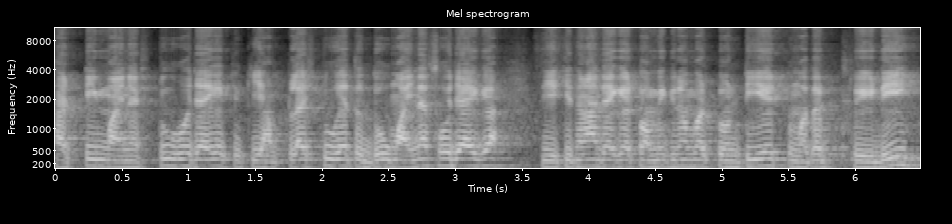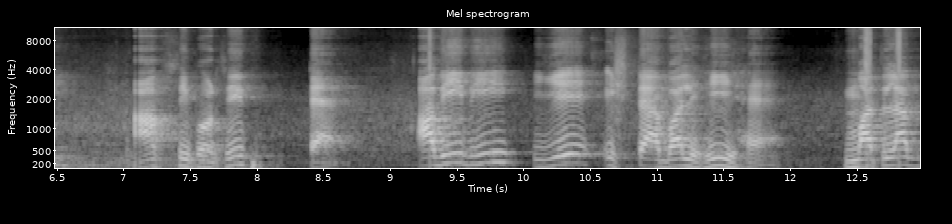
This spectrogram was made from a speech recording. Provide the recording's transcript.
thirty minus two हो जाएगा, क्योंकि यहाँ प्लस टू है तो दो माइनस हो जाएगा। तो ये कितना जाएगा? एटॉमिक नंबर ट्वेंटी एट तो मतलब थ्री डी आप सिर्फ़ और सिर्फ़ टेन अभी भी ये स्टेबल ही है। मतलब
